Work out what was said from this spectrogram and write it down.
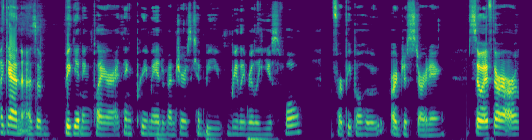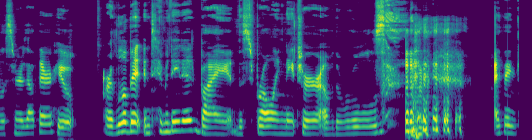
Again, as a beginning player, I think pre made adventures can be really, really useful for people who are just starting. So if there are listeners out there who are a little bit intimidated by the sprawling nature of the rules, I think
